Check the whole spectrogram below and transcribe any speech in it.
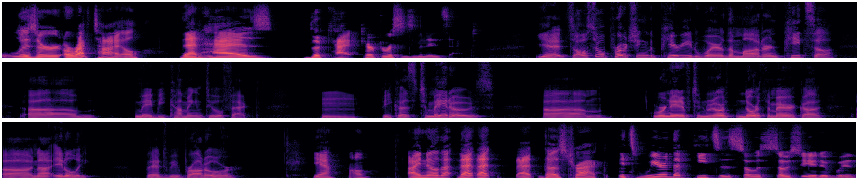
lizard or reptile that has the characteristics of an insect. Yeah, it's also approaching the period where the modern pizza um, may be coming into effect because tomatoes um, were native to North North America, uh, not Italy. They had to be brought over. Yeah, I'll, I know that that that that does track. It's weird that pizza is so associated with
